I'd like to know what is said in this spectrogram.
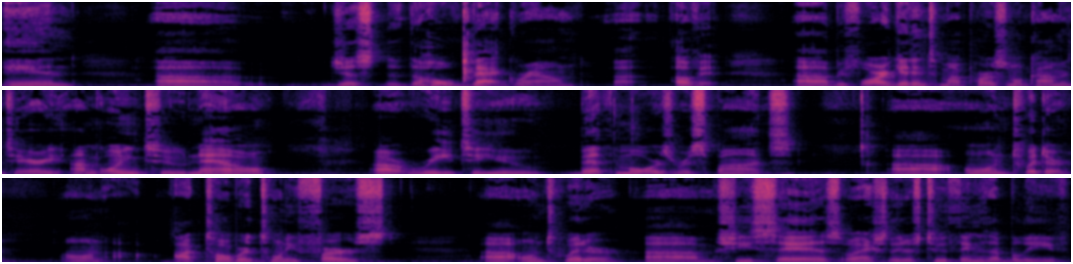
and uh, just the, the, whole background uh, of it. Uh, before I get into my personal commentary, I'm going to now read to you Beth Moore's response on Twitter on October 21st. On Twitter, um, she says, well, actually, there's two things I believe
